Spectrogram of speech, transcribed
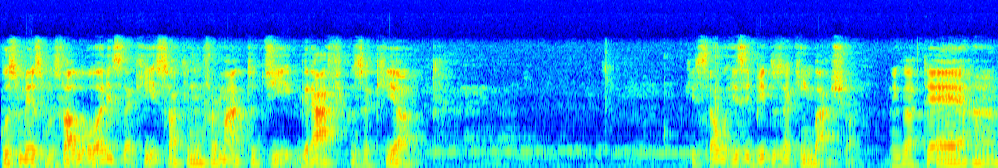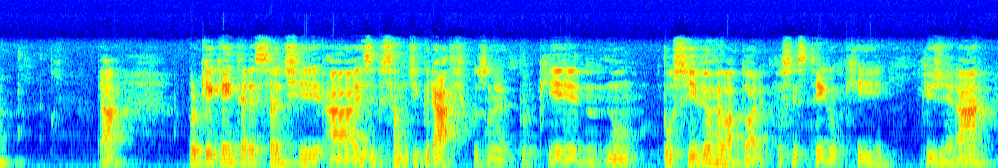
os mesmos valores aqui, só que no formato de gráficos aqui, ó, que são exibidos aqui embaixo, ó. Inglaterra, tá? Por que, que é interessante a exibição de gráficos, né? Porque no possível relatório que vocês tenham que, que gerar,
